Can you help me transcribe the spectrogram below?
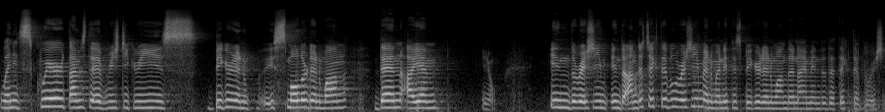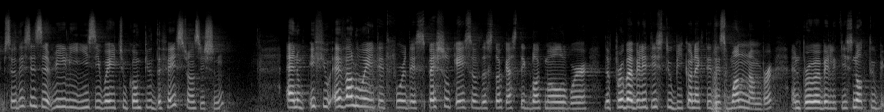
when it's squared times the average degree is bigger than, is smaller than one, then I am, you know, in the regime, in the undetectable regime, and when it is bigger than one, then I'm in the detectable regime. So this is a really easy way to compute the phase transition. And if you evaluate it for this special case of the stochastic block model where the probabilities to be connected is one number and probabilities not to be,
